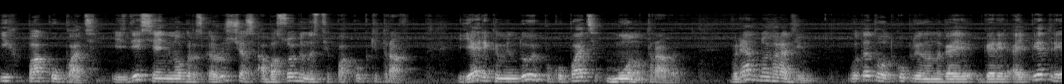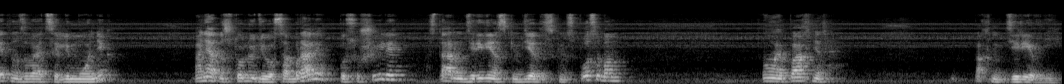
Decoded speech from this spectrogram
их покупать. И здесь я немного расскажу сейчас об особенности покупки трав. Я рекомендую покупать монотравы. Вариант номер один. Вот это вот куплено на горе Айпетри, это называется лимонник. Понятно, что люди его собрали, посушили старым деревенским дедовским способом. Ой, пахнет, пахнет деревней.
